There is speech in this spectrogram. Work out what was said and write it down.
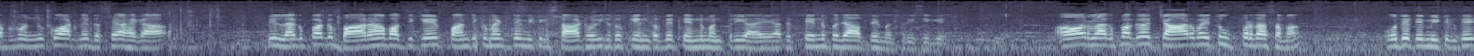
ਅਭਮਨੂ ਕੁਆਟ ਨੇ ਦੱਸਿਆ ਹੈਗਾ ਵੀ ਲਗਭਗ 12:05 ਮਿੰਟ ਤੇ ਮੀਟਿੰਗ ਸਟਾਰਟ ਹੋਈ, ਜਦੋਂ ਕੇਂਦਰ ਦੇ ਤਿੰਨ ਮੰਤਰੀ ਆਏ ਆ ਤੇ ਤਿੰਨ ਪੰਜਾਬ ਦੇ ਮੰਤਰੀ ਸੀਗੇ। ਔਰ ਲਗਭਗ 4 ਵਜੇ ਤੋਂ ਉੱਪਰ ਦਾ ਸਮਾਂ ਉਹਦੇ ਤੇ ਮੀਟਿੰਗ ਤੇ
